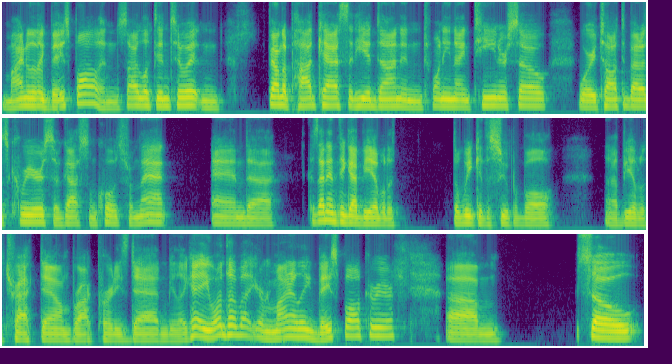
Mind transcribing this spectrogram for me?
minor league baseball? And so I looked into it and found a podcast that he had done in 2019 or so where he talked about his career. So got some quotes from that. And because I didn't think I'd be able to, the week of the Super Bowl, uh, be able to track down Brock Purdy's dad and be like, hey, you want to talk about your minor league baseball career? Um, so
